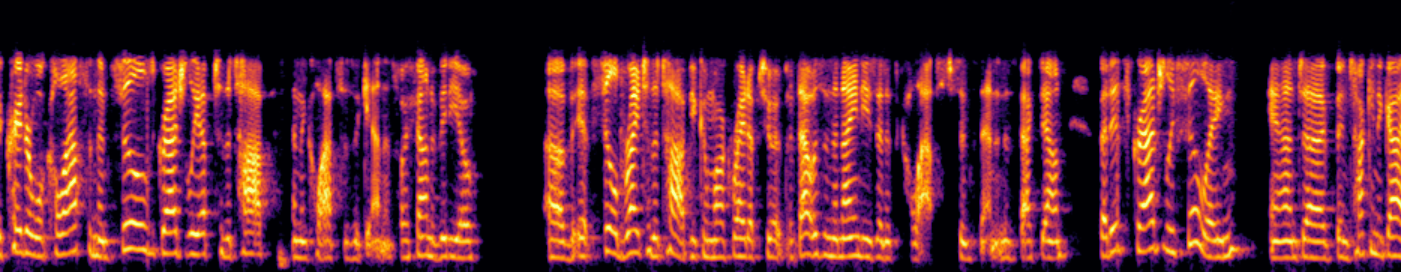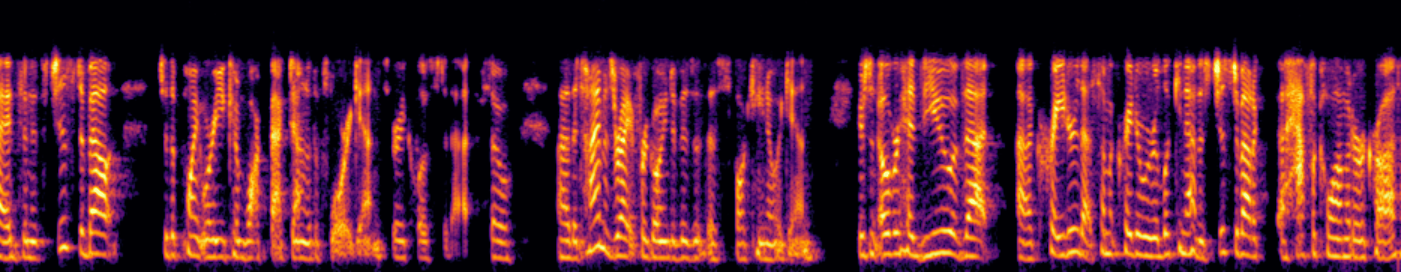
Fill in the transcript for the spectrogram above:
the crater will collapse and then fills gradually up to the top and then collapses again. And so I found a video of it filled right to the top. You can walk right up to it, but that was in the 90s and it's collapsed since then and is back down. But it's gradually filling, and uh, I've been talking to guides, and it's just about to the point where you can walk back down to the floor again. It's very close to that. So uh, the time is right for going to visit this volcano again. Here's an overhead view of that uh, crater. That summit crater we were looking at is just about a, a half a kilometer across,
